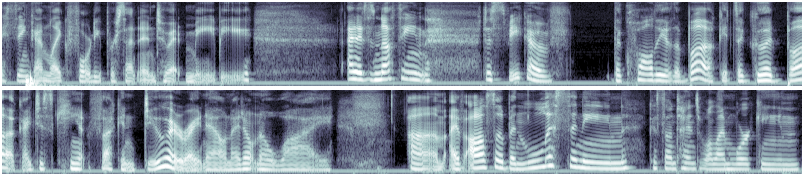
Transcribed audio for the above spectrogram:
I think I'm like 40% into it, maybe. And it's nothing to speak of the quality of the book. It's a good book. I just can't fucking do it right now, and I don't know why. Um, I've also been listening because sometimes while I'm working,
